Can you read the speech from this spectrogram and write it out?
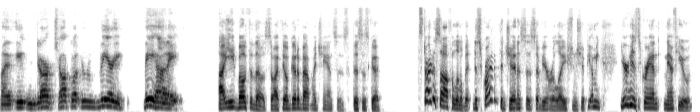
By eating dark chocolate and beer, bee honey. I eat both of those, so I feel good about my chances. This is good start us off a little bit. Describe the genesis of your relationship. I mean, you're his grand nephew.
